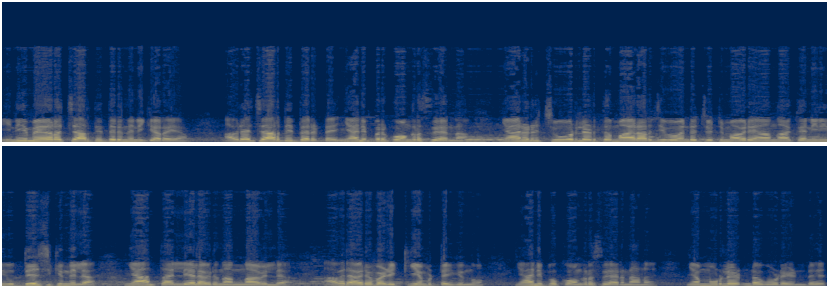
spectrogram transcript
ഇനിയും ഏറെ ചാർത്തി തരുന്ന എനിക്കറിയാം. അവരെ ചാർത്തി തരട്ടെ. ഞാനിപ്പോൾ ഒരു കോൺഗ്രസ്സുകാരനാ. ഞാനൊരു ചൂരിലെടുത്ത് മാരാർജി ഭവന്റെ ചുറ്റും അവരെ നന്നാക്കാൻ ഇനി ഉദ്ദേശിക്കുന്നില്ല. ഞാൻ തല്ലിയാൽ അവർ നന്നാവില്ല. അവരവരെ വഴിക്ക് ഞാൻ വിട്ടേക്കുന്നു. ഞാനിപ്പോൾ കോൺഗ്രസ്സുകാരനാണ്. ഞാൻ മുരളിയുടെ കൂടെയുണ്ട്.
